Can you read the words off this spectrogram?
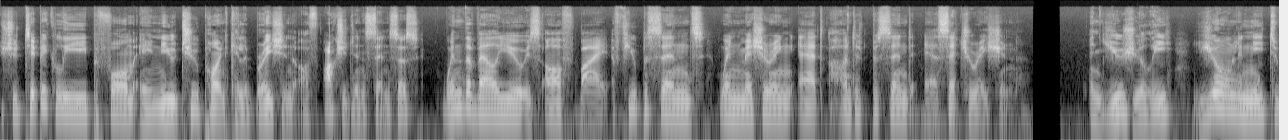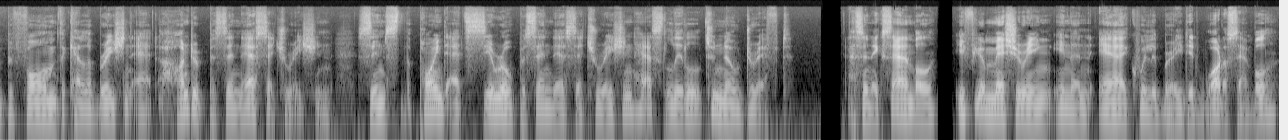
you should typically perform a new two-point calibration of oxygen sensors when the value is off by a few percent when measuring at 100% air saturation. And usually, you only need to perform the calibration at 100% air saturation, since the point at 0% air saturation has little to no drift. As an example, if you're measuring in an air equilibrated water sample,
